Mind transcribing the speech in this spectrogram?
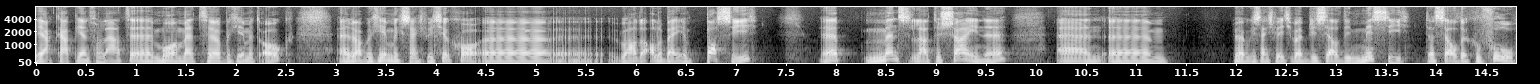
ja KPN verlaten, uh, Mohammed eh, op een gegeven moment ook. En we hebben op een gegeven moment gezegd, weet je, goh, we hadden allebei een passie, hè, mensen laten shinen en... we hebben gezegd, weet je, we hebben diezelfde missie, datzelfde gevoel.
